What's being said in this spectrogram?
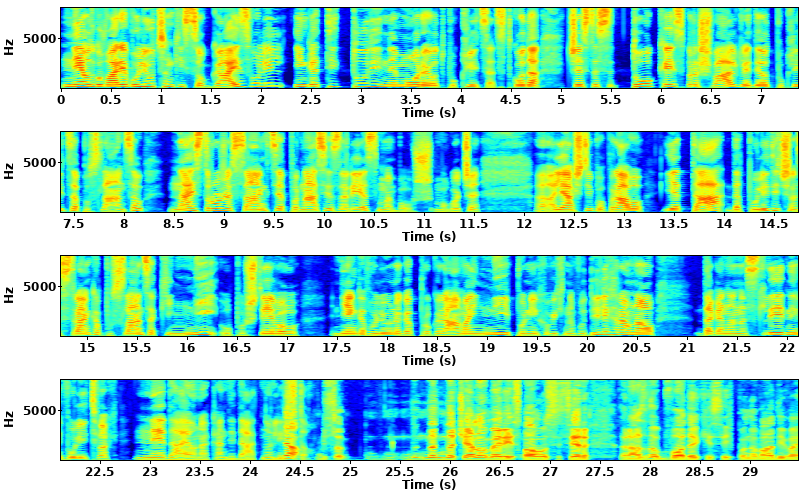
ne odgovarja voljivcem, ki so ga izvolili, in ga ti tudi ne morejo odpoklicati. Tako da, če ste se to kaj sprašvali glede odpoklica poslancev, najstrožja sankcija pri nas je za res, me boš mogoče uh, ali jaš ti popravil, je ta, da politična stranka poslanca, ki ni upošteval njenega volilnega programa in ni po njihovih navodilih ravnal, da ga na naslednjih volitvah ne dajo na kandidatno Ja, listo. mislim, na- načeloma je res. Imamo sicer razne obvode, ki se jih ponavadi v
